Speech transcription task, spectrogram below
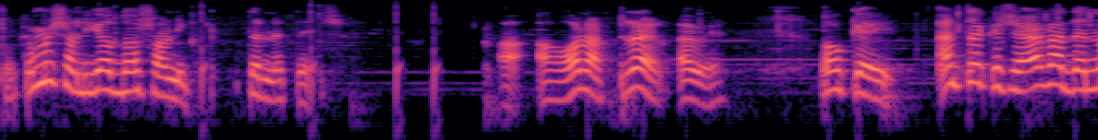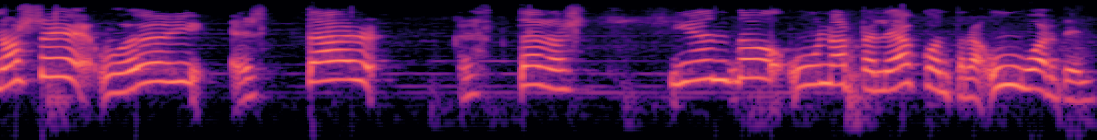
¿Por qué me salió dos Sonic TNTs? Ah, ahora tres, a ver. Ok, antes que se haga de noche, voy a estar, estar haciendo una pelea contra un Warden.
